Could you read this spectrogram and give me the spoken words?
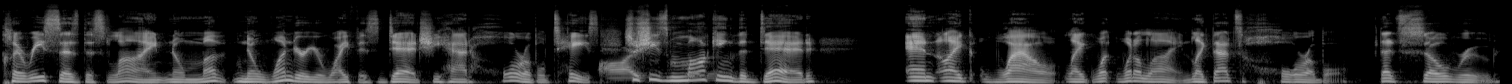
Clarice says this line, no mo- no wonder your wife is dead. She had horrible taste. so she's mocking the dead and like wow, like what what a line. Like that's horrible. That's so rude.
